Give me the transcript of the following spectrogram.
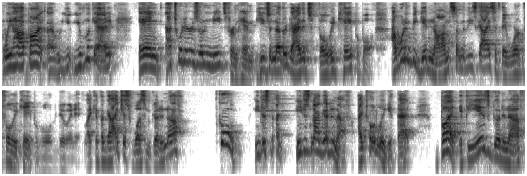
we hop on. Uh, you, you look at it, and that's what Arizona needs from him. He's another guy that's fully capable. I wouldn't be getting on some of these guys if they weren't fully capable of doing it. Like if a guy just wasn't good enough, cool. He just not he just not good enough. I totally get that. But if he is good enough,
